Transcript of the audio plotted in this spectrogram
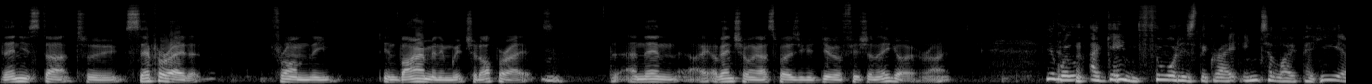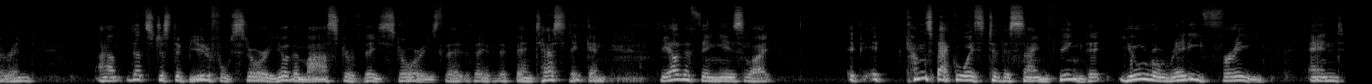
then you start to separate it from the environment in which it operates. Mm. And then I- eventually, I suppose you could give a fish an ego, right? Yeah, well, again, thought is the great interloper here, and um, that's just a beautiful story. You're the master of these stories; they're, they're, they're fantastic. And the other thing is, like, it, it comes back always to the same thing that you're already free, and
